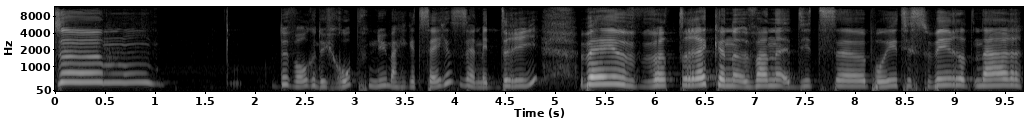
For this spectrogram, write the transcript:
de, de volgende groep. Nu mag ik het zeggen, ze zijn met drie. Wij vertrekken van dit uh, poëtische wereld naar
